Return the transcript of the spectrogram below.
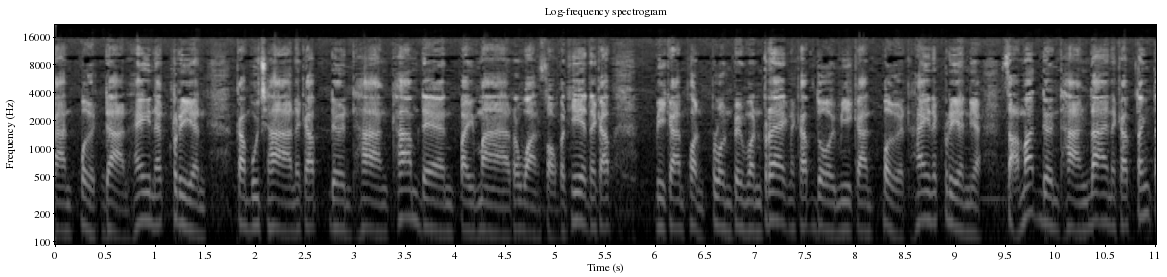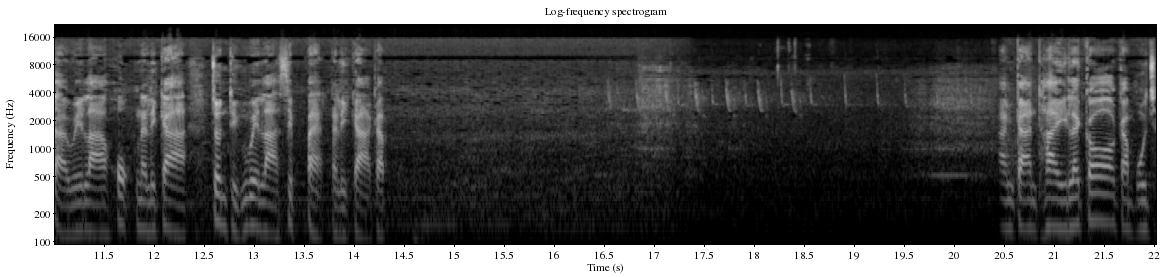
การเปิดด่านให้นักเรียนกัมพูชานะครับเดินทางข้ามแดนไปมาระหว่างสองประเทศนะครับมีการผ่อนปลนเป็นวันแรกนะครับ โดยมีการเปิดให้นักเรียนเนี่ยสามารถเดินทางได้นะครับ ตั้งแต่เวลา 6 นาฬิกาจนถึงเวลา 18 นาฬิกาครับางการไทยและก็กัมพูช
